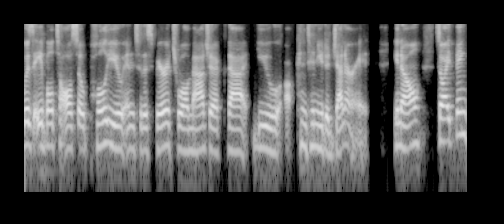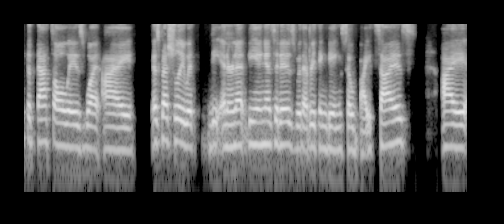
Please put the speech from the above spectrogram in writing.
was able to also pull you into the spiritual magic that you uh, continue to generate you know so i think that that's always what i especially with the internet being as it is with everything being so bite sized i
